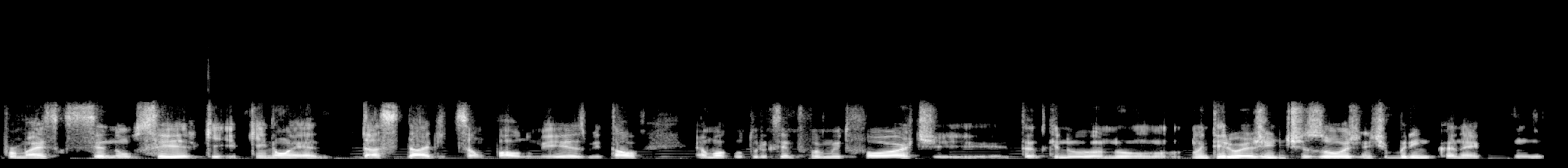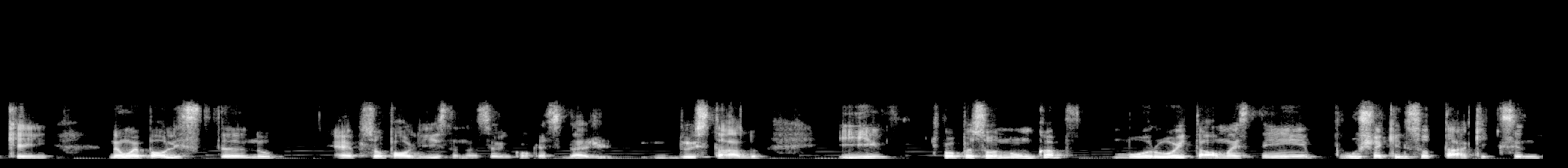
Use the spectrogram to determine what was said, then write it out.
por mais que você não ser quem não é da cidade de São Paulo mesmo e tal, é uma cultura que sempre foi muito forte. Tanto que no, no, no interior a gente zoa, a gente brinca, né? Com quem não é paulistano, é pessoa paulista, nasceu em qualquer cidade do estado, e tipo, a pessoa nunca morou e tal, mas tem, puxa aquele sotaque que você,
